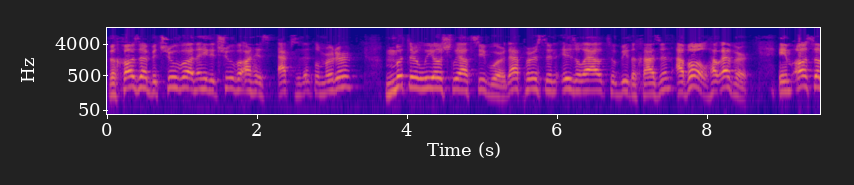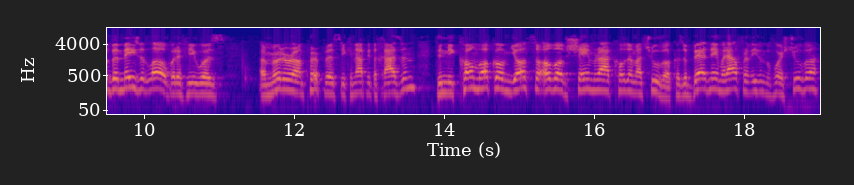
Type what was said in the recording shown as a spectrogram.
The chaza b'tshuva, and then he did tshuva on his accidental murder. Mutter leo shliat tzibur. That person is allowed to be the chazan. Avol, however, im asa b'mezid lo, but if he was a murderer on purpose, he cannot be the chazan. The mikom mokom yotza olav shem ra kodem atshuva, because a bad name went out for him even before his tshuva,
